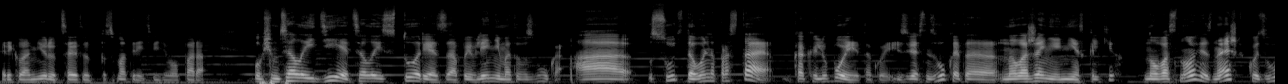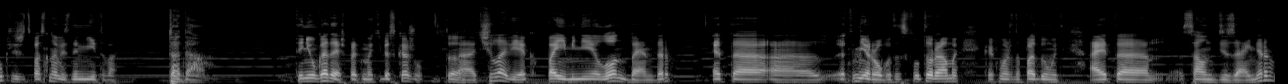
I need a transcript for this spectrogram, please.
рекламируют, советуют посмотреть, видимо, пора. В общем, целая идея, целая история за появлением этого звука. А суть довольно простая. Как и любой такой известный звук, это наложение нескольких, но в основе, знаешь, какой звук лежит в основе знаменитого? Тадам! Ты не угадаешь, поэтому я тебе скажу. Да. А, человек по имени Лон Бендер, это, а, это не робот из Футурамы, как можно подумать, а это саунд-дизайнер.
